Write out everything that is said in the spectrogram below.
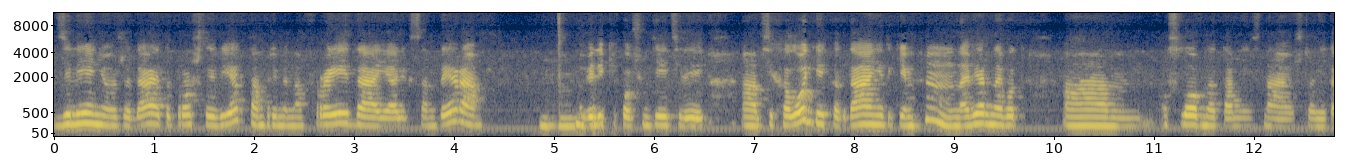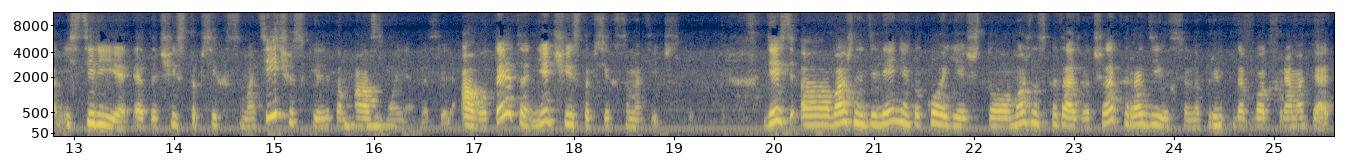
деления уже, да, это прошлый век, там времена Фрейда и Александера, mm-hmm. великих, в общем, деятелей а, психологии, когда они такие, хм, наверное, вот условно там, не знаю, что они там, истерия, это чисто психосоматически или там астму они относили, а вот это не чисто психосоматически. Здесь э, важное деление какое есть, что можно сказать, вот человек родился, например, вот прям опять,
